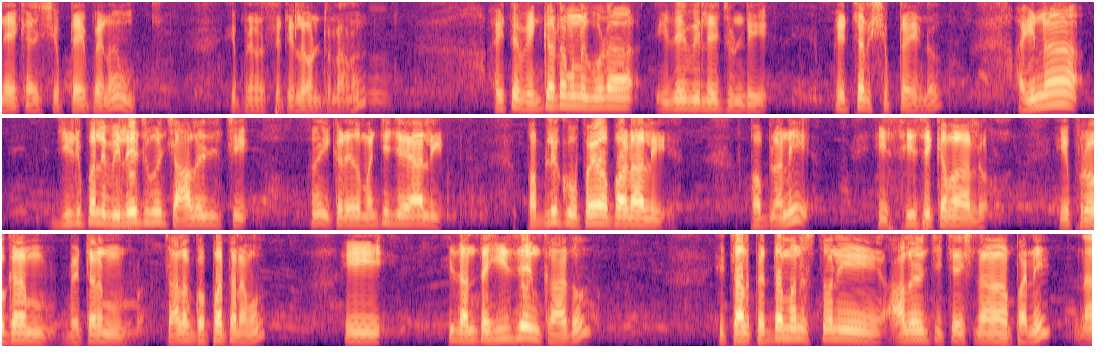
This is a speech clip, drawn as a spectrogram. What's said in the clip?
నేను కానీ షిఫ్ట్ అయిపోయాను. ఇప్పుడు నేను సిటీలో ఉంటున్నాను. అయితే వెంకటమ్మను కూడా ఇదే విలేజ్ ఉండి మేడ్చల్ షిఫ్ట్ అయ్యిండు. అయినా జీడిపల్లి విలేజ్ గురించి ఆలోచించి ఇక్కడ ఏదో మంచి చేయాలి. పబ్లిక్ ఉపయోగపడాలి. పబ్ అని ఈ సీసీ కెమెరాలు ఈ ప్రోగ్రాం పెట్టడం చాలా గొప్పతనము. ఈ ఇదంత ఈజీ ఏం కాదు. ఇది చాలా పెద్ద మనసుతోని ఆలోచించి చేసిన పని. నా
